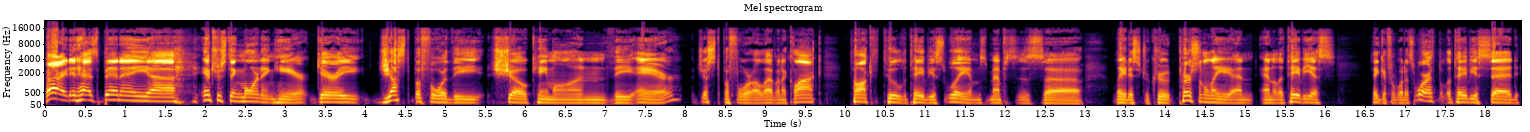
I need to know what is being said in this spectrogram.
All right, it has been a uh, interesting morning here. Gary, just before the show came on the air, just before 11 o'clock, talked to Latavius Williams, Memphis's uh, latest recruit, personally, and, and Latavius, take it for what it's worth, but Latavius said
